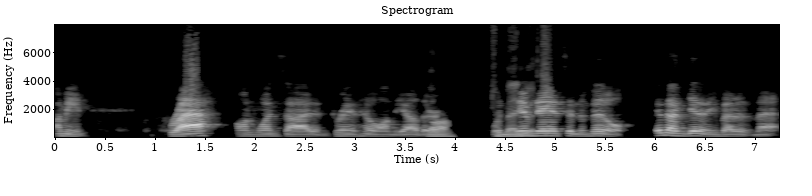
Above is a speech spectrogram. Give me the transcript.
I mean, Raft on one side and Grant Hill on the other, Oh, with tremendous. Jim Nance in the middle. It doesn't get any better than that.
